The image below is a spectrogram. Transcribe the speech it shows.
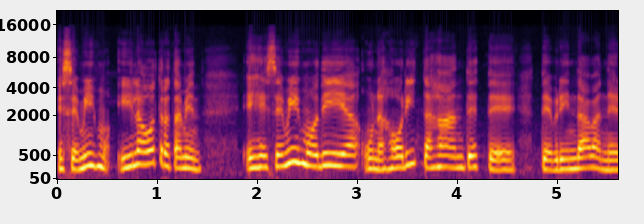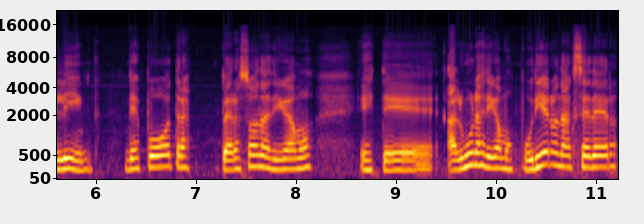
ese mismo. Y la otra también, es ese mismo día, unas horitas antes, te, te brindaban el link. Después otras personas, digamos, este, algunas, digamos, pudieron acceder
